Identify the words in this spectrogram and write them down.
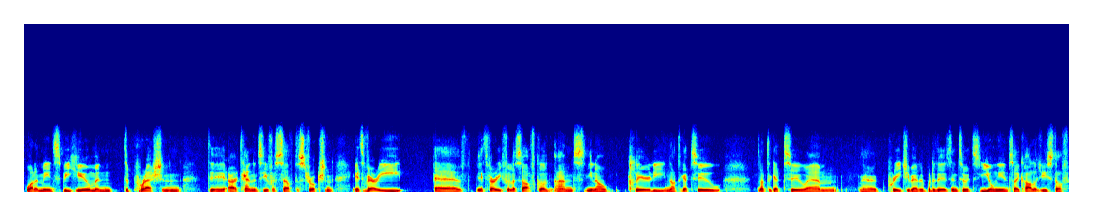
what it means to be human, depression, the our tendency for self destruction. It's very, uh, it's very philosophical, and you know, clearly not to get too, not to get too. Um, uh, preachy about it, but it is into its Jungian psychology stuff.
